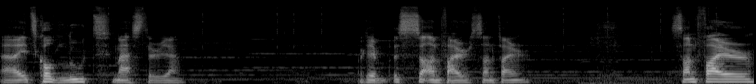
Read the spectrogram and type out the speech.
Uh, it's called Loot Master, yeah. Okay, Sunfire, Sunfire. Sunfire.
